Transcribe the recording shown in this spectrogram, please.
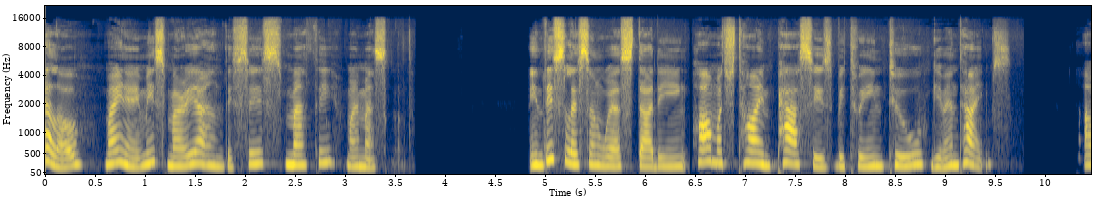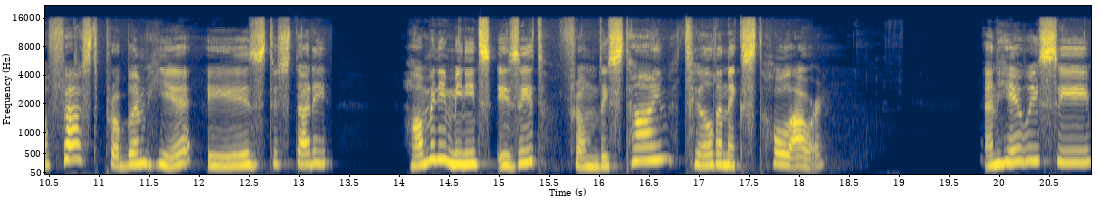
Hello, my name is Maria and this is Mathy, my mascot. In this lesson we are studying how much time passes between two given times. Our first problem here is to study how many minutes is it from this time till the next whole hour. And here we see,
